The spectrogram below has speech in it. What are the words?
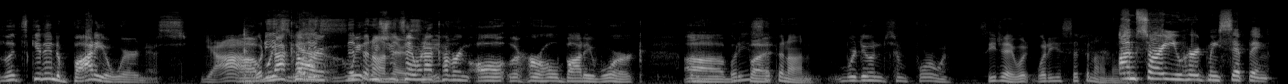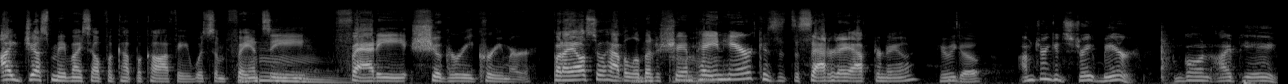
Let's get into body awareness. Yeah. Uh, what are we're you, not what covering. we we should there, say we're not covering all her whole body of work. Uh, What are you but sipping on, We're doing some four one. CJ? What What are you sipping on there? I'm sorry you heard me sipping. I just made myself a cup of coffee with some fancy, Mm. fatty, sugary creamer. But I also have a little bit of champagne here because it's a Saturday afternoon. Here we go. I'm drinking straight beer. I'm going IPA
